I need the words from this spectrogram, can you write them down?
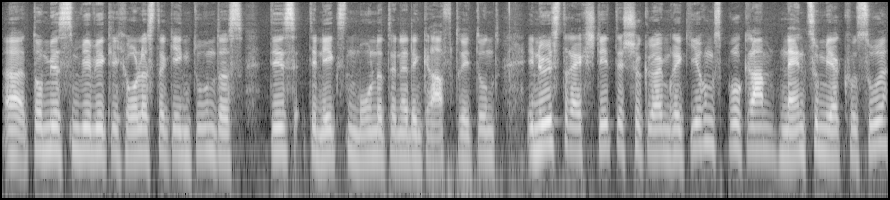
Äh, da müssen wir wirklich alles dagegen tun, dass das die nächsten Monate nicht in Kraft tritt. Und in Österreich steht es schon klar im Regierungsprogramm Nein zu Mercosur.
